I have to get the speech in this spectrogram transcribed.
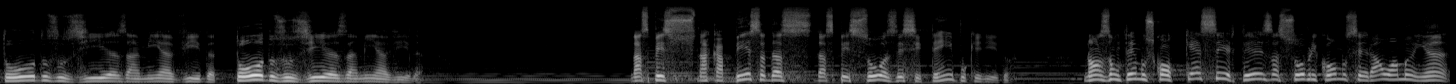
todos os dias da minha vida, todos os dias da minha vida nas, na cabeça das, das pessoas desse tempo, querido, nós não temos qualquer certeza sobre como será o amanhã,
